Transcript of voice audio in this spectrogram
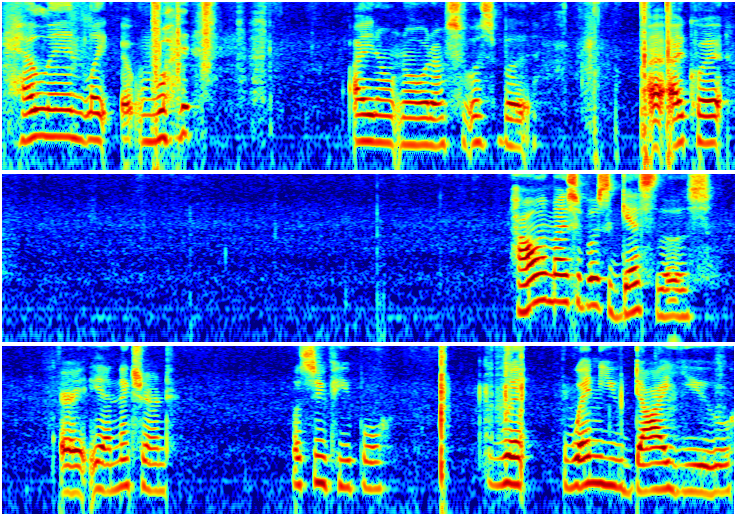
Helen, like, uh, what? I don't know what I'm supposed to put. I, I quit. How am I supposed to guess those? Alright, yeah, next round. Let's do people. When, when you die, you...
